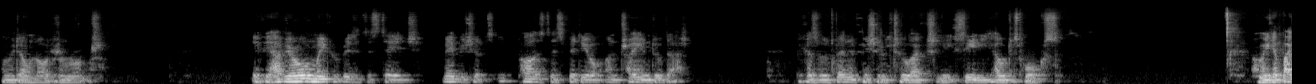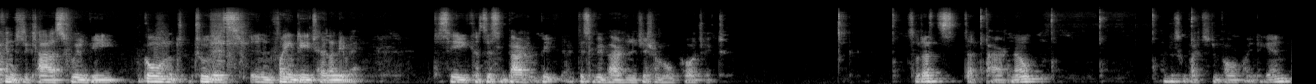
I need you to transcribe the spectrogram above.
And we download it and run it. If you have your own microbit at this stage, maybe you should pause this video and try and do that because it was beneficial to actually see how this works. When we get back into the class, we'll be going through this in fine detail anyway to see because this will be, this will be part of the Jitterbug project. So that's that part now. I'll just go back to the PowerPoint again.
